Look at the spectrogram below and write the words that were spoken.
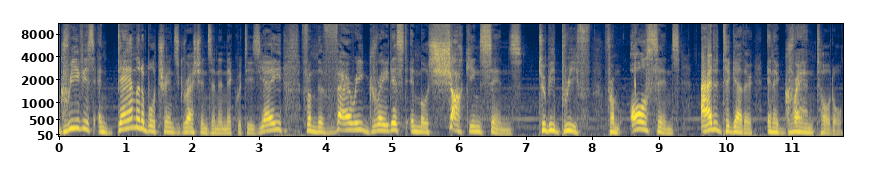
grievous, and damnable transgressions and iniquities, yea, from the very greatest and most shocking sins. To be brief, from all sins added together in a grand total.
